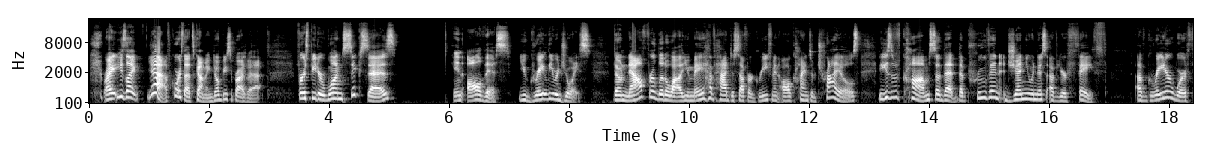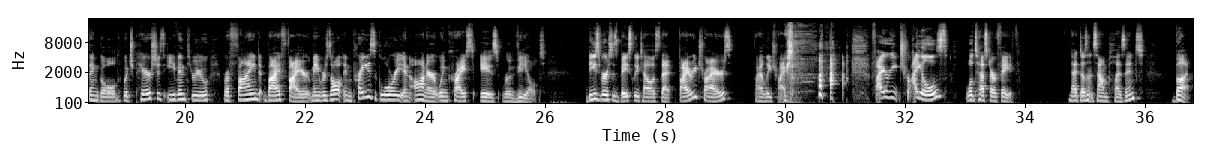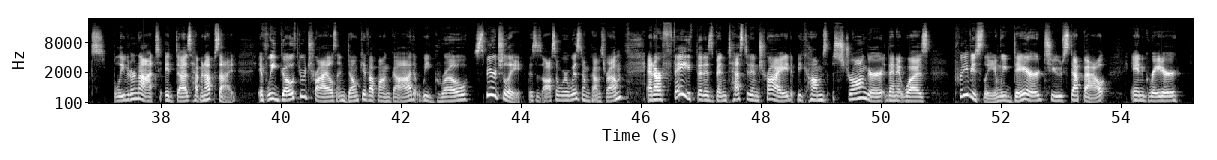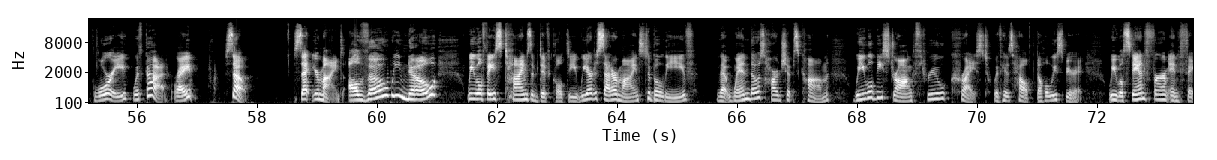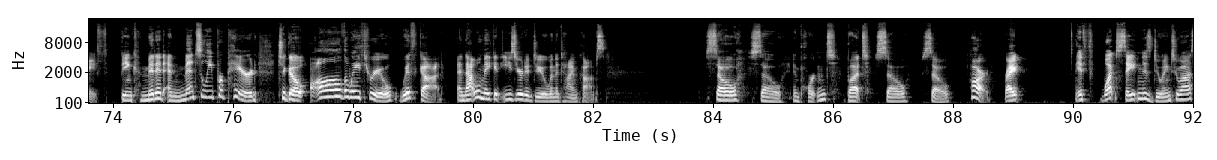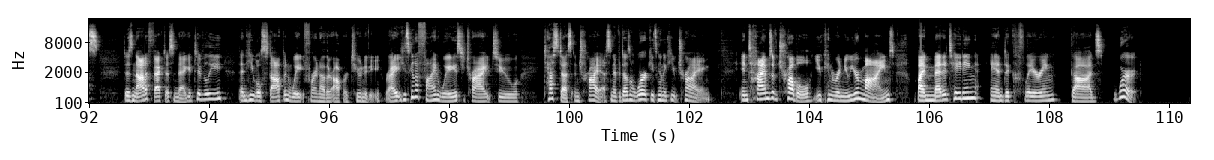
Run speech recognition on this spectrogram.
right? He's like, yeah, of course that's coming. Don't be surprised by that. First Peter 1 6 says, In all this you greatly rejoice. Though now for a little while you may have had to suffer grief in all kinds of trials, these have come so that the proven genuineness of your faith, of greater worth than gold, which perishes even through refined by fire, may result in praise, glory, and honor when Christ is revealed. These verses basically tell us that fiery trials, fiery trials, fiery trials will test our faith. That doesn't sound pleasant, but believe it or not, it does have an upside. If we go through trials and don't give up on God, we grow spiritually. This is also where wisdom comes from. And our faith that has been tested and tried becomes stronger than it was previously. And we dare to step out in greater glory with God, right? So set your mind. Although we know we will face times of difficulty, we are to set our minds to believe that when those hardships come, we will be strong through Christ with his help, the Holy Spirit. We will stand firm in faith, being committed and mentally prepared to go all the way through with God. And that will make it easier to do when the time comes. So, so important, but so, so hard, right? If what Satan is doing to us does not affect us negatively, then he will stop and wait for another opportunity, right? He's going to find ways to try to test us and try us. And if it doesn't work, he's going to keep trying. In times of trouble, you can renew your mind by meditating and declaring God's word.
